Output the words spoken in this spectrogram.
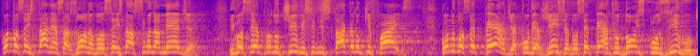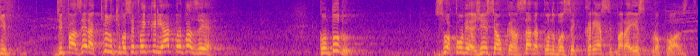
Quando você está nessa zona, você está acima da média. E você é produtivo e se destaca no que faz. Quando você perde a convergência, você perde o dom exclusivo que de fazer aquilo que você foi criado para fazer. Contudo, sua convergência é alcançada quando você cresce para esse propósito.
